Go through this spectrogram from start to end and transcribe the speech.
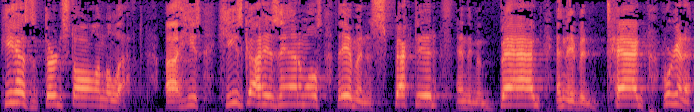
He has the third stall on the left. Uh, he's, he's got his animals. They have been inspected and they've been bagged and they've been tagged. We're gonna,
